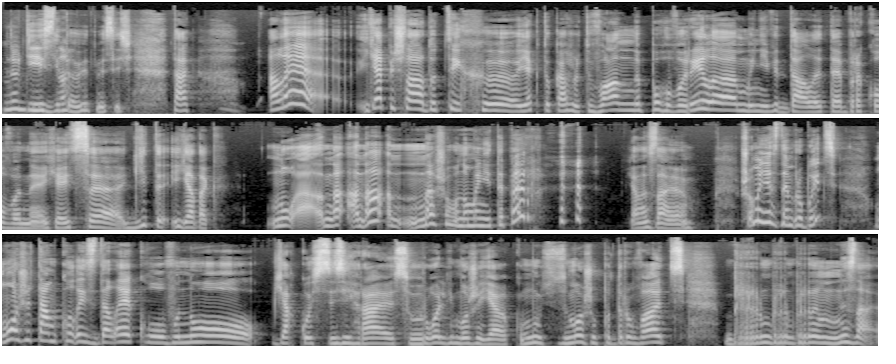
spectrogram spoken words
Ну, дійсно. Від месяч. Так. Але я пішла до тих, е, як то кажуть, ванн, поговорила, мені віддали те браковане яйце гіти, і я так. Ну, а на, а на, на що воно мені тепер? Я не знаю. Що мені з ним робити? Може, там колись далеко воно якось зіграє свою роль, і може я комусь зможу подарувати. Не знаю.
